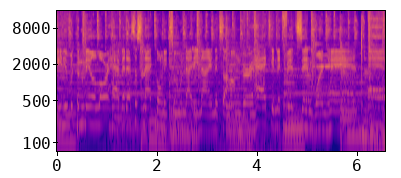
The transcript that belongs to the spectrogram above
Eat it with the meal or have it as a snack. Only $2.99. It's a hunger hack and it fits in one hand. At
